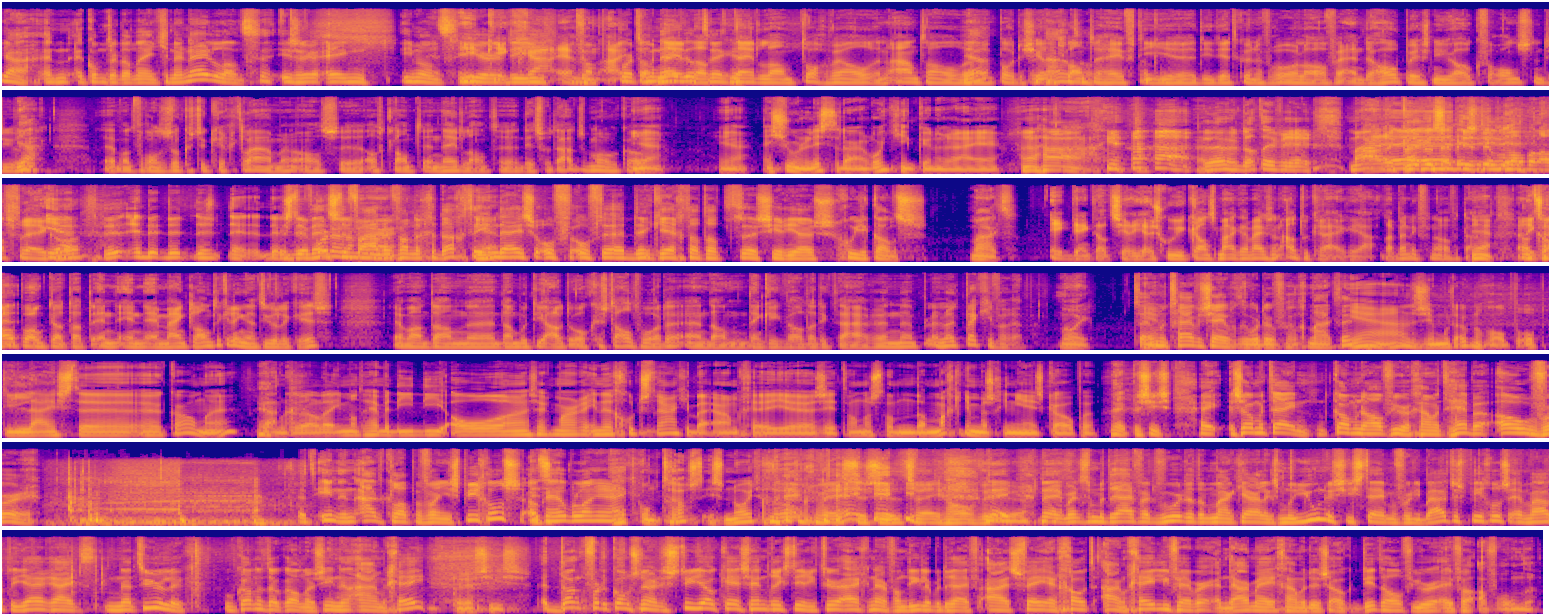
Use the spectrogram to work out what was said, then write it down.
Ja, en, komt er dan eentje naar Nederland? Is er één iemand hier ik, ik die ga de ervan uit dat portemonnee wil Nederland, trekken? Nederland toch wel een aantal Ja? eh, potentiële Een aantal. klanten heeft die, eh, die dit kunnen veroorloven. En de hoop is nu ook voor ons natuurlijk. eh, want voor ons is ook een stukje reclame als, eh, als klanten in Nederland eh, dit soort auto's mogen kopen. Ja. Ja, en journalisten daar een rondje in kunnen rijden. Haha. Ja, we dat even. Maar dat eh, kunnen we is- dit is- wel wel afspreken hoor. Is de er wens de er vader van de gedachte in deze? Of, of eh, denk je echt dat dat eh, serieus goede kans maakt? Ik denk dat het serieus goede kans maakt dat wij zo'n auto krijgen. Ja, daar ben ik van overtuigd. Ja, en ik hoop ook dat dat in, in, in mijn klantenkring natuurlijk is. Want dan, eh, dan moet die auto ook gestald worden. En dan denk ik wel dat ik daar een, een leuk plekje voor heb. Mooi. 275 wordt er van gemaakt, hè? Ja, dus je moet ook nog op, op die lijst eh, komen. Hè? Ja. Je moet wel eh, iemand hebben die, die al eh, zeg maar in een goed straatje bij AMG zit. Anders dan, dan mag je hem misschien niet eens kopen. Nee, precies. Hey, zometeen, de komende half uur, gaan we het hebben over... Het in- en uitklappen van je spiegels. Ook Het- heel belangrijk. Het contrast is nooit groter geweest nee. tussen de twee half uur. Nee, nee, maar het is een bedrijf uit Woerden dat maakt jaarlijks miljoenen systemen voor die buitenspiegels. En Wouter, jij rijdt natuurlijk, hoe kan het ook anders, in een AMG. Precies. Dank voor de komst naar de studio. Kees Hendricks, directeur-eigenaar van dealerbedrijf ASV en groot AMG-liefhebber. En daarmee gaan we dus ook dit half uur even afronden.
